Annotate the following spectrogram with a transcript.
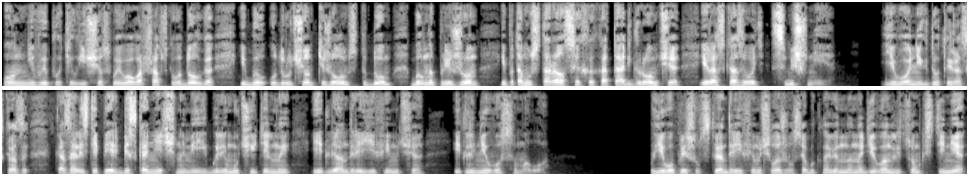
Он не выплатил еще своего варшавского долга и был удручен тяжелым стыдом, был напряжен и потому старался хохотать громче и рассказывать смешнее. Его анекдоты и рассказы казались теперь бесконечными и были мучительны и для Андрея Ефимовича, и для него самого. В его присутствии Андрей Ефимович ложился обыкновенно на диван лицом к стене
